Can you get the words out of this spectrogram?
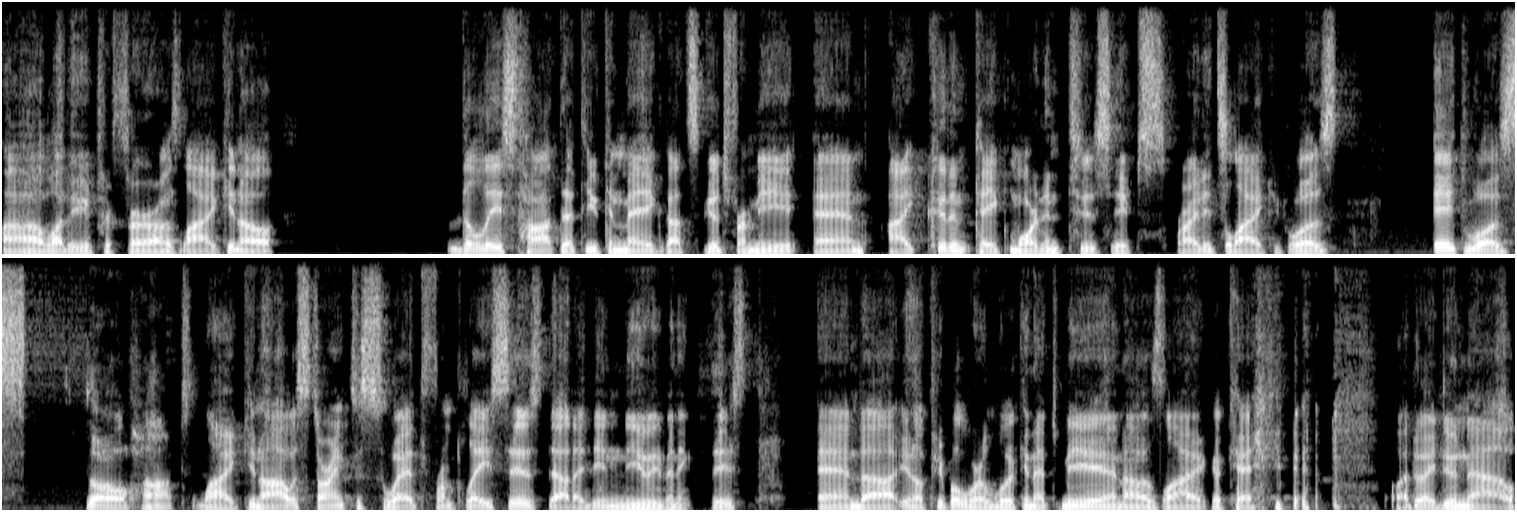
Uh, what do you prefer? I was like, you know, the least hot that you can make, that's good for me. And I couldn't take more than two sips, right? It's like it was, it was so hot. Like, you know, I was starting to sweat from places that I didn't knew even exist. And, uh, you know, people were looking at me and I was like, okay, what do I do now?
